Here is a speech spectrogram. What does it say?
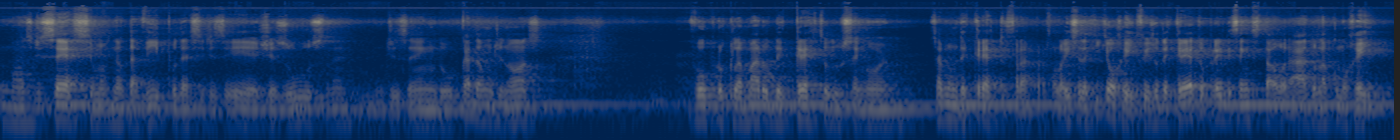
nós disséssemos, né, Davi pudesse dizer, Jesus, né, dizendo, cada um de nós, vou proclamar o decreto do Senhor. Sabe um decreto para falar, isso daqui que é o rei, fez o decreto para ele ser instaurado lá como rei.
